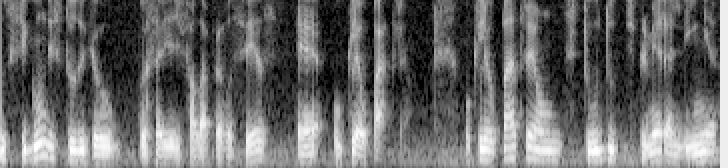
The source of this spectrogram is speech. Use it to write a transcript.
O segundo estudo que eu gostaria de falar para vocês é o Cleopatra. O Cleopatra é um estudo de primeira linha,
